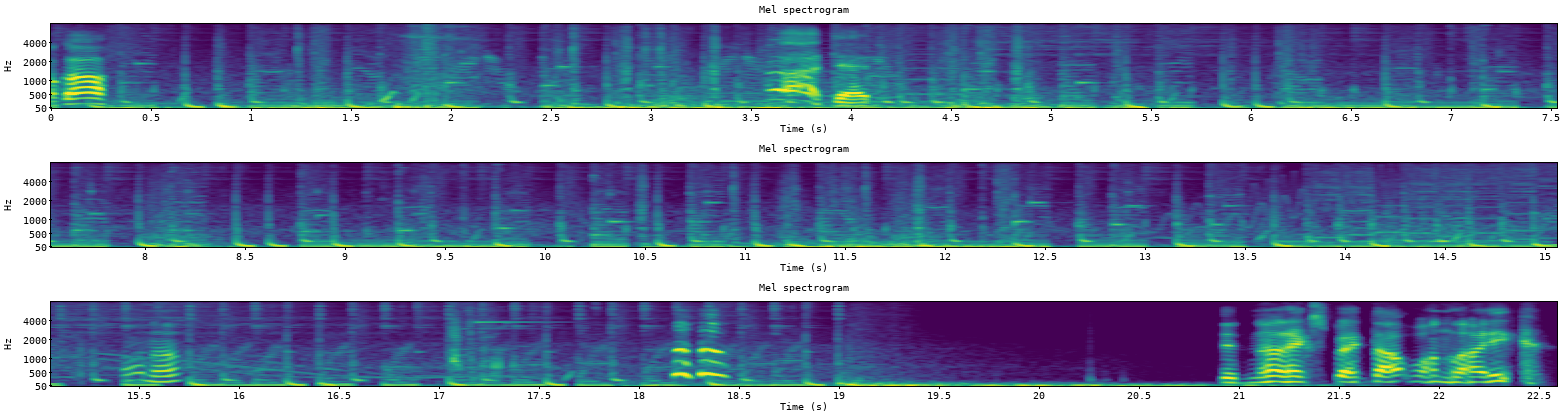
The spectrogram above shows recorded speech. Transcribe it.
Fuck off. Ah, dead. Oh no. Did not expect that one like.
